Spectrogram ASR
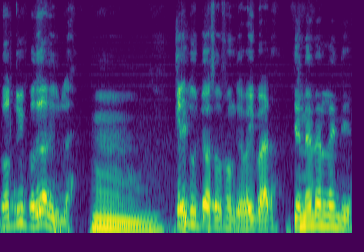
ਦੁੱਧ ਵੀ ਵਧਗਾ ਦੇ ਲੈ। ਹੂੰ। ਇਹ ਦੂਜਾ ਸੋਸ ਹੁੰਦੇ ਆ ਬਈ ਬੈਡ? ਕਿੰਨੇ ਦਿਨ ਲੈਂਦੀ ਆ?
